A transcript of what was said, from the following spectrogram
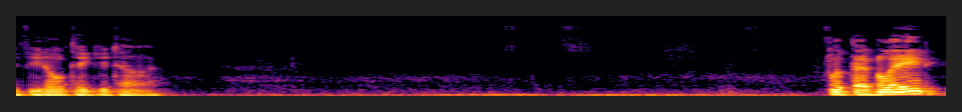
if you don't take your time. Flip that blade.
